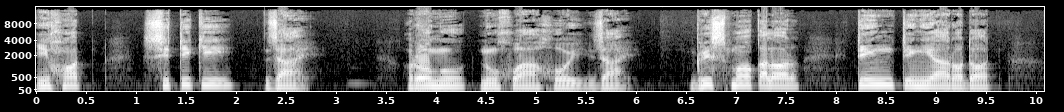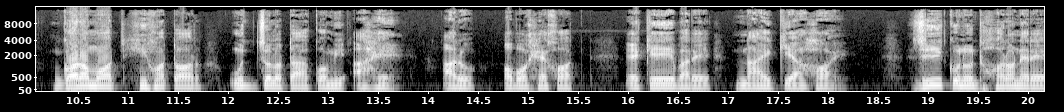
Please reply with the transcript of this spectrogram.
ইহঁত চিটিকি যায়। ৰঙো নোহোৱা হৈ যায়। গ্ৰীষ্মকালৰ টিং টিঙীয়া ৰ'দত গৰমত সিহঁতৰ উজ্জ্বলতা কমি আহে আৰু অৱশেষত একেবাৰে নাইকিয়া হয়। যিকোনো ধৰণেৰে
